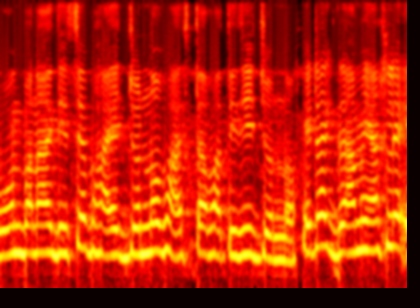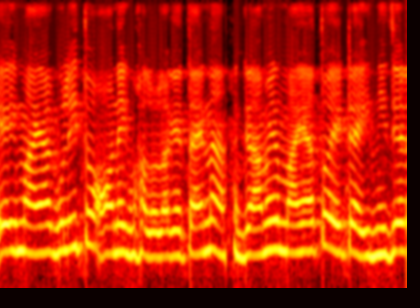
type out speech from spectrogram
বোন বানায় দিচ্ছে ভাইয়ের জন্য ভাস্তা ভাতিজির জন্য। এটা গ্রামে আসলে এই মায়াগুলি তো অনেক ভালো লাগে, তাই না? গ্রামের মায়া তো এটাই, নিজের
